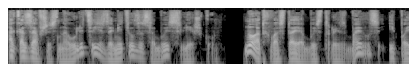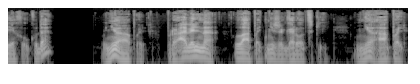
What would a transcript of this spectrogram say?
Оказавшись на улице, я заметил за собой слежку. Ну, от хвоста я быстро избавился и поехал куда? В Неаполь. Правильно, лапать Нижегородский. В Неаполь.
